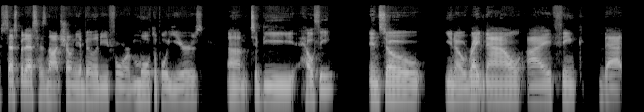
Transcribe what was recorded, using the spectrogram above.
Cespedes has not shown the ability for multiple years um, to be healthy. And so, you know, right now, I think that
